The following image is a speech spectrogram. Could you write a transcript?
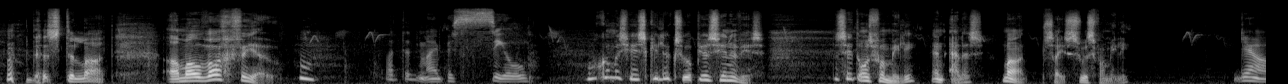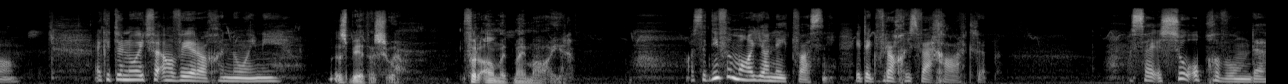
Dis te laat. Almal wag vir jou. Wat het my besiel. Hoekom is jy skielik so op jou senuwees? Dis net ons familie en Alice, maar sy is soos familie. Ja. Ek het nooit vir Alvera genooi nie. Dis beter so. Veral met my ma hier. As dit nie vir Ma Janet was nie, het ek vraggies weggehardloop. Maar sy is so opgewonde.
